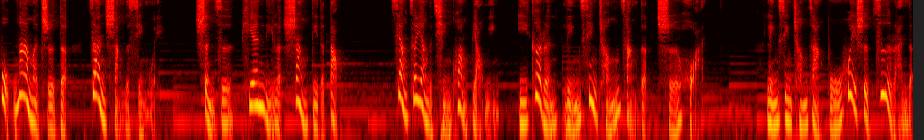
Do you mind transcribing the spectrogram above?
不那么值得赞赏的行为，甚至偏离了上帝的道。像这样的情况表明，一个人灵性成长的迟缓。灵性成长不会是自然的，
